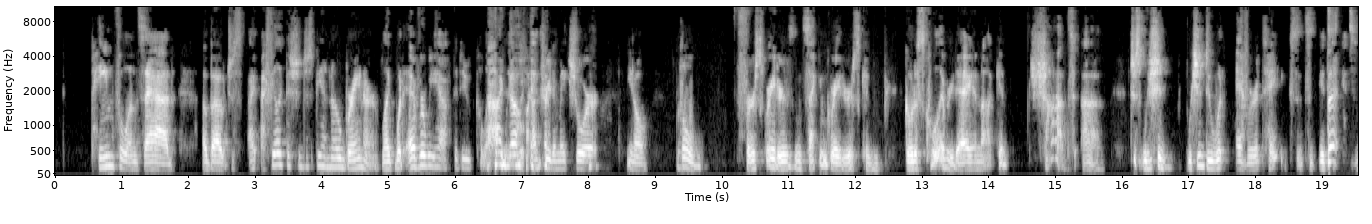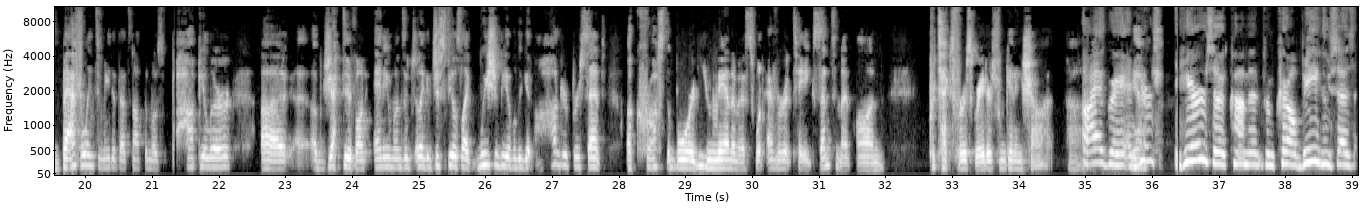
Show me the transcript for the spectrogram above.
painful and sad about just. I, I feel like this should just be a no brainer. Like whatever we have to do collectively know, in the country to make sure, you know, little first graders and second graders can go to school every day and not get shot. Uh, just we should we should do whatever it takes. It's it's But- it's baffling to me that that's not the most popular uh, objective on anyone's like it just feels like we should be able to get 100% across the board unanimous whatever it takes sentiment on protect first graders from getting shot uh, I agree. And yeah. here's here's a comment from Carol B who says,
